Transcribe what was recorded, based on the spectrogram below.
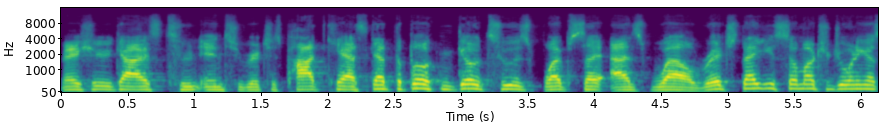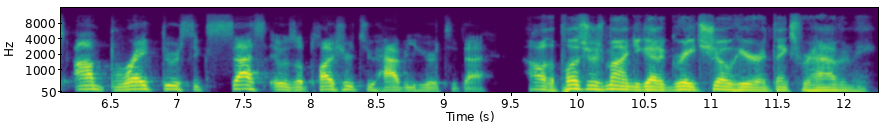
Make sure you guys tune into Rich's podcast, get the book, and go to his website as well. Rich, thank you so much for joining us on Breakthrough Success. It was a pleasure to have you here today. Oh, the pleasure is mine. You got a great show here, and thanks for having me.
